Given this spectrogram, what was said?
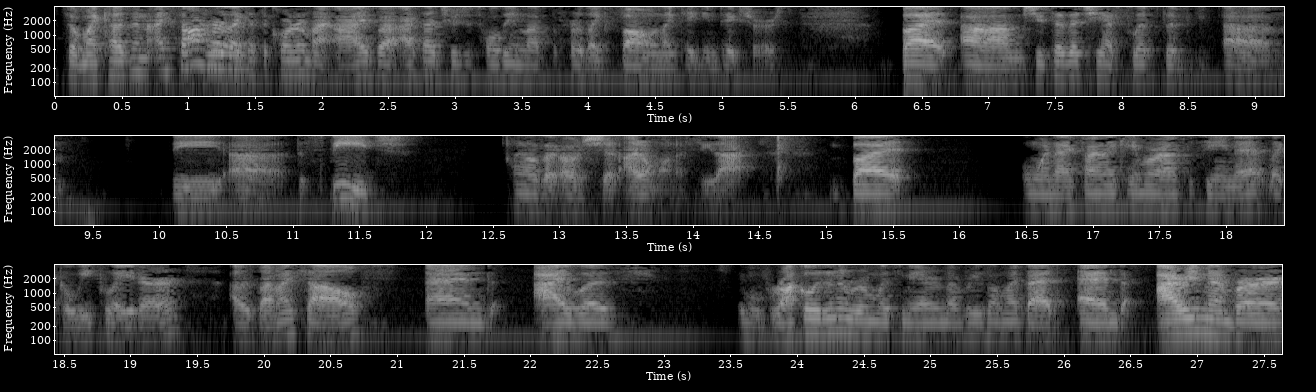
So my cousin, I saw her like at the corner of my eye, but I thought she was just holding up her like phone, like taking pictures. But um, she said that she had flipped the um, the uh, the speech, and I was like, oh shit, I don't want to see that. But when I finally came around to seeing it, like a week later, I was by myself, and I was. Rocco was in the room with me. I remember he was on my bed, and I remember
